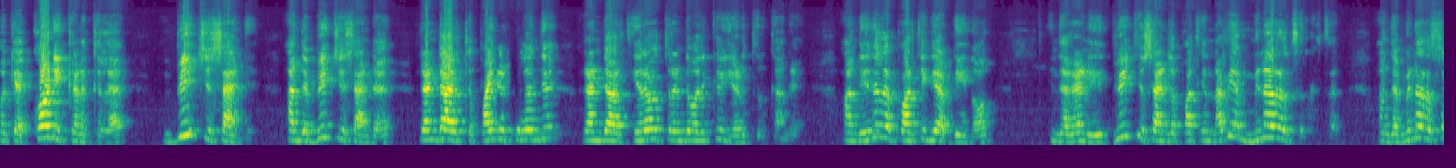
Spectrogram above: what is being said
ஓகே கோடி கணக்கில் பீச் சாண்டு. அந்த பீச் சாண்டை ரெண்டாயிரத்து பதினெட்டுலேருந்து ரெண்டாயிரத்தி இருபத்தி ரெண்டு வரைக்கும் எடுத்திருக்காங்க. அந்த இதில் பார்த்தீங்க அப்படின்னா இந்த ரெண்டு பீச் சாண்டில் பார்த்தீங்கன்னா நிறைய மினரல்ஸ் இருக்குது சார். அந்த மினரல்ஸ்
